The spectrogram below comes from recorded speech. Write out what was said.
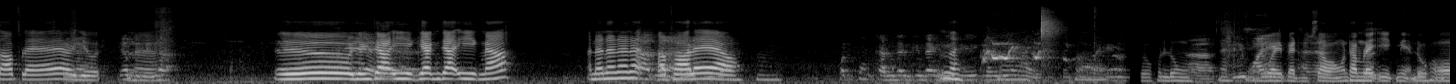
ต็อปแล้วหยุดเริ่มนะถึงแล้วเออยังจะอีกยังจะอีกนะอันนั้นนั่นนั่นเอาพอแล้วอืมคนป้องกันกันกินได้น่ะง่ายๆดูคุณลุงอ่านะนี่ไว้วัยแปดสิบสองทำอะไรอีกเนี่ยดูอ๋อ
